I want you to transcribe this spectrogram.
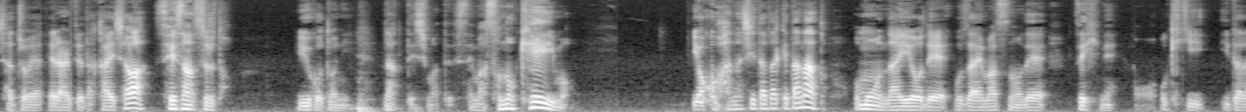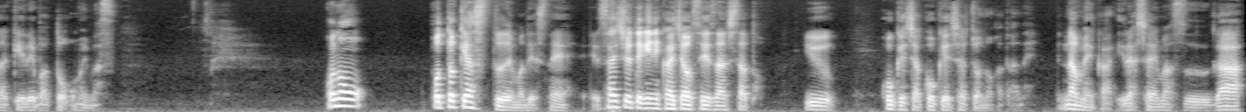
社長やられてた会社は生産すると。いうことになってしまってですね。まあその経緯もよくお話しいただけたなと思う内容でございますので、ぜひね、お聞きいただければと思います。このポッドキャストでもですね、最終的に会社を生産したという後継者、後継社長の方はね、何名かいらっしゃいますが、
